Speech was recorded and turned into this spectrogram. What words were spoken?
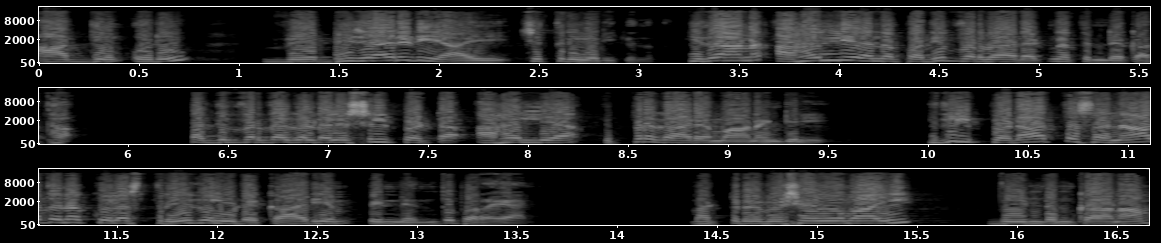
ആദ്യം ഒരു വ്യഭിചാരിണിയായി ചിത്രീകരിക്കുന്നത്. ഇതാണ് അഹല്യ എന്ന പതിവ്രത രത്നത്തിന്റെ കഥ. പതിവ്രതകളുടെ ലിസ്റ്റിൽപ്പെട്ട അഹല്യ ഇപ്രകാരമാണെങ്കിൽ ഇതിൽ പെടാത്ത സനാതന കുല സ്ത്രീകളുടെ കാര്യം പിന്നെന്തു പറയാൻ? മറ്റൊരു വിഷയവുമായി വീണ്ടും കാണാം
